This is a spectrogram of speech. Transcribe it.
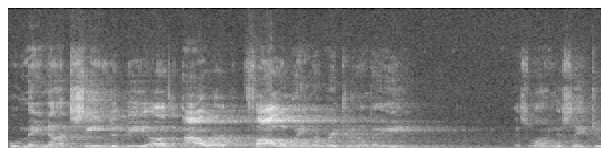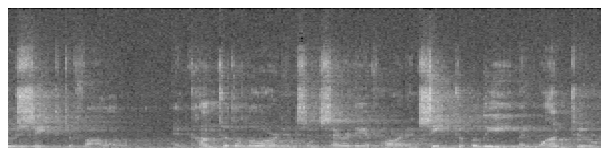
who may not seem to be of our following originally, as long as they do seek to follow, and come to the Lord in sincerity of heart and seek to believe and want to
